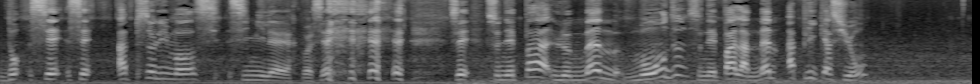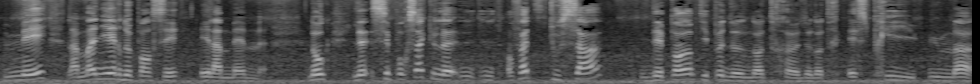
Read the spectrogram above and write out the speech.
donc c'est absolument similaire. Quoi. ce n'est pas le même monde, ce n'est pas la même application, mais la manière de penser est la même. Donc c'est pour ça que en fait tout ça dépend un petit peu de notre, de notre esprit humain.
